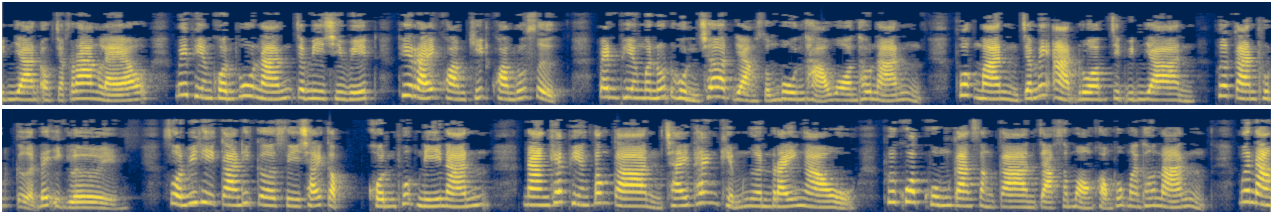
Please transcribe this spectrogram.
วิญญาณออกจากร่างแล้ว ไม่เพียงคนผู้นั้นจะมีชีวิตที่ไร้ความคิดความรู้สึก เป็นเพียงมนุษย์หุ่นเชิดอย่างสมบูรณ์ถาวรเท่านั้น พวกมันจะไม่อาจรวมจิตวิญญาณ เพื่อการผุดเกิดได้อีกเลย ส่วนวิธีการที่เกอร์ซีใช้กับ คนพวกนี้นั้น นางแค่เพียงต้องการใช้แท่งเข็มเงินไร้เงา เพื่อควบคุมการสั่งการจากสมองของพวกมันเท่านั้น เมื่อนาง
